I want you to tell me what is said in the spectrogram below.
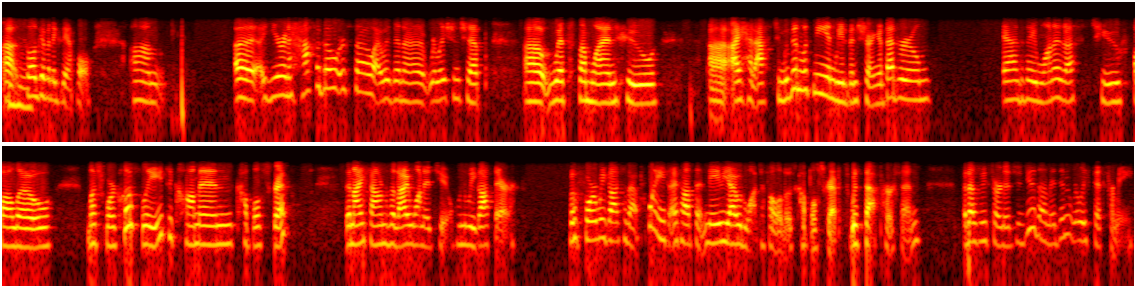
Uh, Mhm. So I'll give an example. Um, a, a year and a half ago or so, I was in a relationship uh, with someone who uh, I had asked to move in with me, and we had been sharing a bedroom, and they wanted us to follow much more closely to common couple scripts than I found that I wanted to when we got there. Before we got to that point, I thought that maybe I would want to follow those couple scripts with that person. But as we started to do them, it didn't really fit for me.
